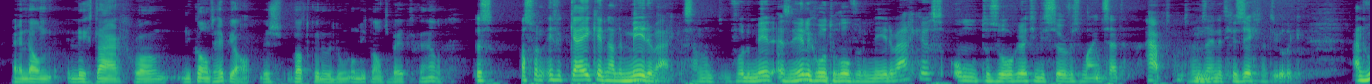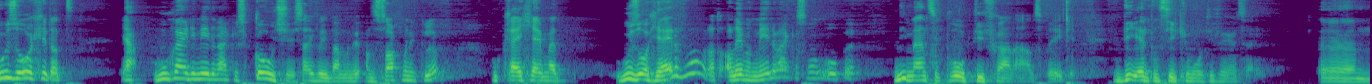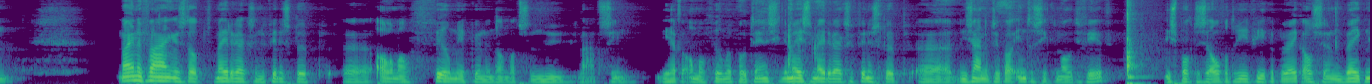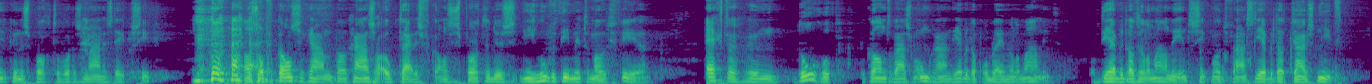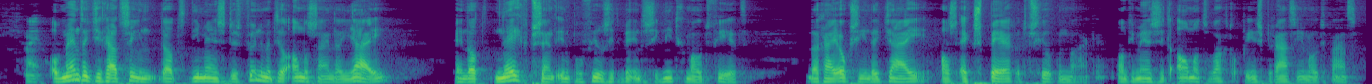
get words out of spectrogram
En dan ligt daar gewoon, die kant heb je al. Dus wat kunnen we doen om die klanten beter te gaan helpen? Dus als we dan even kijken naar de medewerkers. Want voor de mede is een hele grote rol voor de medewerkers om te zorgen dat je die service mindset hebt. Want hun zijn het gezicht natuurlijk. En hoe zorg je dat, ja, hoe ga je die medewerkers coachen? Stel je voor je bent aan de slag met een club. Hoe krijg jij met, hoe zorg jij ervoor dat alleen maar medewerkers rondlopen die mensen proactief gaan aanspreken? Die intrinsiek gemotiveerd zijn. Ehm, mijn ervaring is dat medewerkers in de fitnessclub eh, allemaal veel meer kunnen dan wat ze nu laten zien. Die hebben allemaal veel meer potentie. De meeste medewerkers in de fitnessclub eh, die zijn natuurlijk al intrinsiek gemotiveerd. Die sporten zelf al drie, vier keer per week. Als ze een week niet kunnen sporten, worden ze manisch depressief. Als ze op vakantie gaan, dan gaan ze ook tijdens vakantie sporten. Dus die hoef ik niet meer te motiveren. Echter, hun doelgroep, de klanten waar ze mee omgaan, die hebben dat probleem helemaal niet. Of die hebben dat helemaal, die intrinsieke motivatie. Die hebben dat juist niet. Nee. Op het moment dat je gaat zien dat die mensen dus fundamenteel anders zijn dan jij, en dat 90% in het profiel zit, ben intrinsiek niet gemotiveerd, dan ga je ook zien dat jij als expert het verschil kunt maken. Want die mensen zitten allemaal te wachten op je inspiratie en motivatie.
